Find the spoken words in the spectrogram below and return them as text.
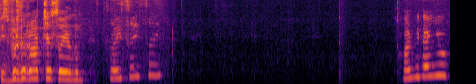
Biz burada rahatça soyalım. soy soy soy. Harbiden yok.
